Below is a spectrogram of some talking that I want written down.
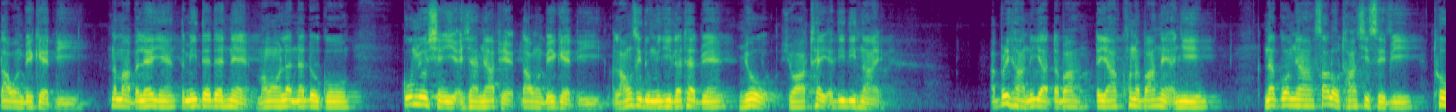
တာဝန်ပေးခဲ့သည် နှမပလဲရင်တမိတဲတဲနှင့်မောင်မောင်လက်နှက်တို့ကိုကိုမျိုးရှင်၏အရန်များဖြင့်တာဝန်ပေးခဲ့သည်အလောင်းစီသူမင်းကြီးလက်ထက်တွင်မြို့ရွာထိပ်အသီးသီး၌အပရိဟာနိယတပါတရားခုနှစ်ပါးနှင့်အညီနတ်ကောများစောက်လုပ်ထားရှိစေပြီးထို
